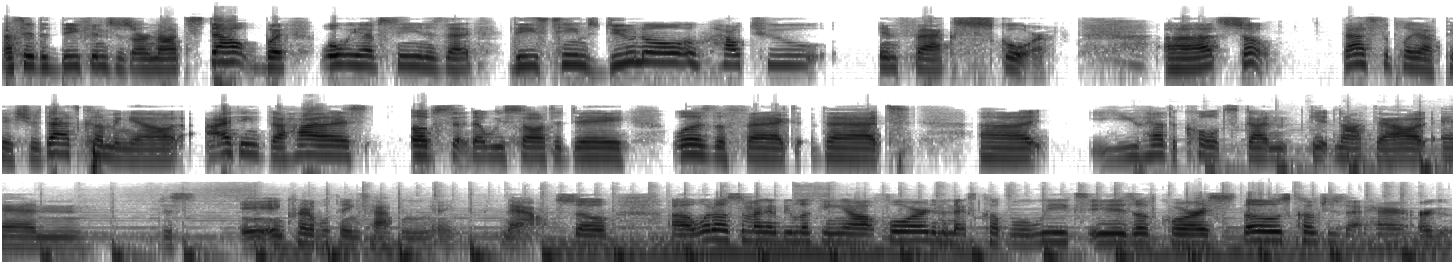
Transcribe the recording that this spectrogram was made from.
I say the defenses are not stout, but what we have seen is that these teams do know how to, in fact, score. Uh, so that's the playoff picture. That's coming out. I think the highest upset that we saw today was the fact that uh, you had the Colts get knocked out and just incredible things happening now. So, uh, what else am I going to be looking out for in the next couple of weeks? Is of course those coaches that ha- are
